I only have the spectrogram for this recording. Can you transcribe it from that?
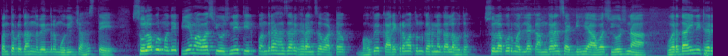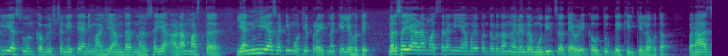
पंतप्रधान नरेंद्र मोदींच्या हस्ते सोलापूरमध्ये पी एम आवास योजनेतील पंधरा हजार घरांचं वाटप भव्य कार्यक्रमातून करण्यात आलं होतं. सोलापूरमधल्या कामगारांसाठी ही आवास योजना वरदायिनी ठरली असून कम्युनिस्ट नेते आणि माजी आमदार नरसय्या आडाम मास्तर यांनीही यासाठी मोठे प्रयत्न केले होते. नरसय्या आडाम मास्तरांनी यामुळे पंतप्रधान नरेंद्र मोदींचं त्यावेळी कौतुक देखील केलं होतं. पण आज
